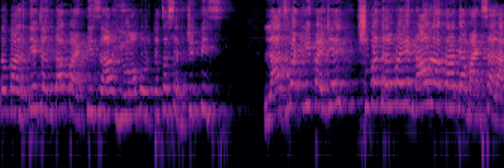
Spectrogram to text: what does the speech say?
तर भारतीय जनता पार्टीचा युवा मोर्चाचा सरचिटणीस. लाज वाटली पाहिजे. शिवधर्म हे नाव लावताना त्या माणसाला.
